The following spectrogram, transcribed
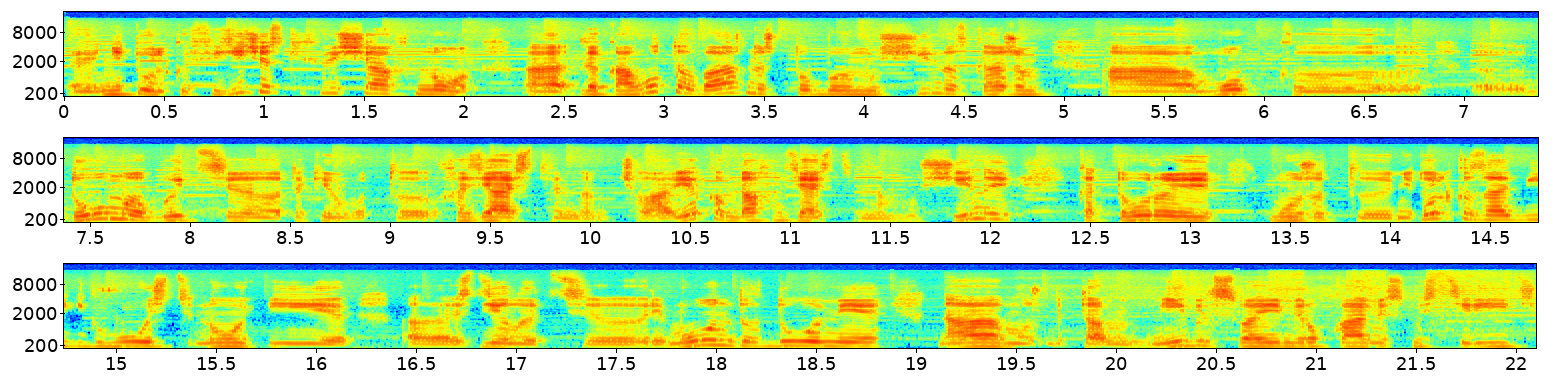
э, не только в физических вещах, но а, для кого-то важно, чтобы мужчина, скажем, а, мог э, дома быть таким вот хозяйственным человеком, да, хозяйственным мужчиной, который может не только забить гвоздь, но и сделать ремонт в доме, да, может быть, там мебель своими руками смастерить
